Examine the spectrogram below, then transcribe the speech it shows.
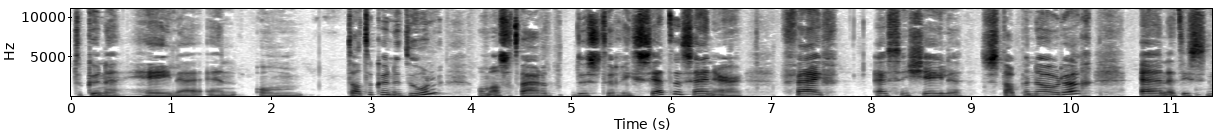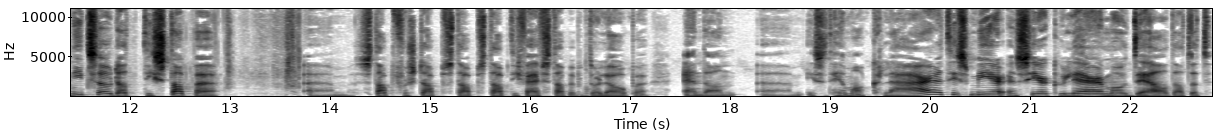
te kunnen helen. En om dat te kunnen doen, om als het ware dus te resetten, zijn er vijf essentiële stappen nodig. En het is niet zo dat die stappen, ehm, stap voor stap, stap, stap, die vijf stappen heb ik doorlopen. En dan ehm, is het helemaal klaar. Het is meer een circulair model. Dat het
